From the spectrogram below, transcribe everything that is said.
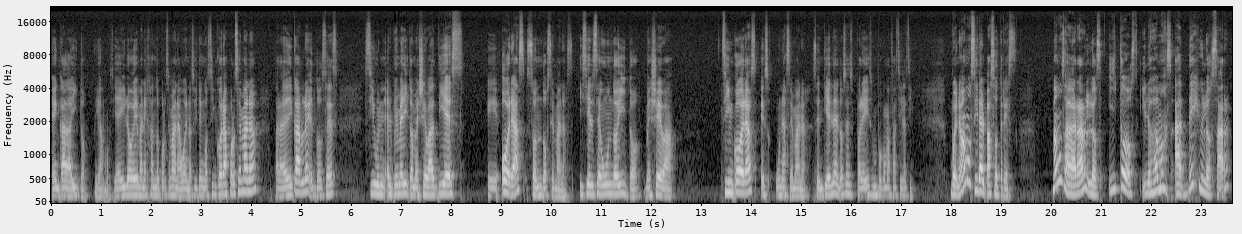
en cada hito, digamos. Y ahí lo voy manejando por semana. Bueno, si tengo 5 horas por semana para dedicarle, entonces si el primer hito me lleva 10 eh, horas, son dos semanas. Y si el segundo hito me lleva 5 horas, es una semana. ¿Se entiende? Entonces por ahí es un poco más fácil así. Bueno, vamos a ir al paso 3. Vamos a agarrar los hitos y los vamos a desglosar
